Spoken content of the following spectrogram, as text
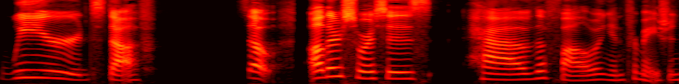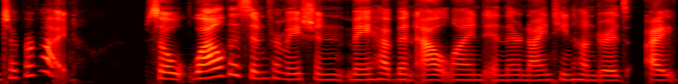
weird stuff. So, other sources have the following information to provide. So, while this information may have been outlined in their 1900s, I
